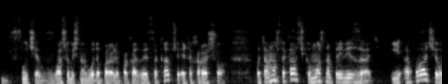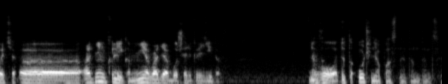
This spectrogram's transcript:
в случае в ошибочного ввода пароля показывается капча, это хорошо. Потому что карточку можно привязать и оплачивать э, одним кликом, не вводя больше реквизитов. Это, вот. это очень опасная тенденция.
